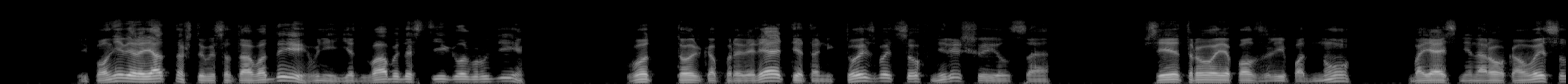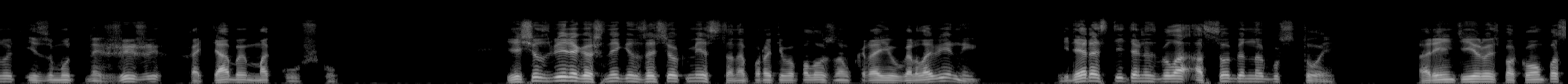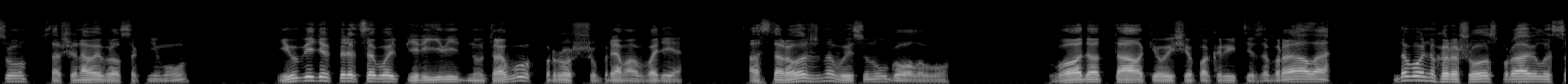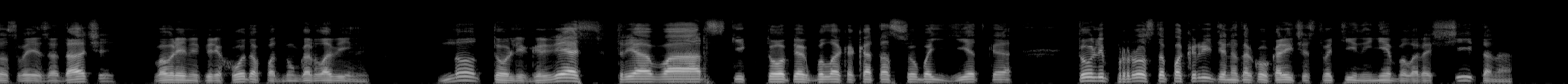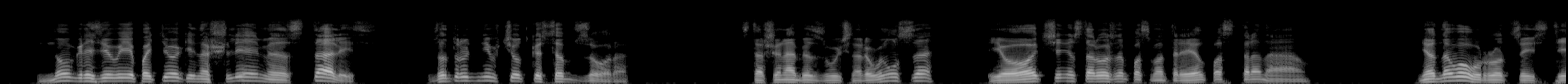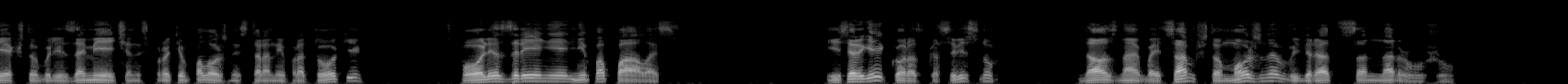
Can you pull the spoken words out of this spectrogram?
и вполне вероятно, что высота воды в ней едва бы достигла груди. Вот только проверять это никто из бойцов не решился. Все трое ползли по дну, боясь ненароком высунуть из мутной жижи хотя бы макушку. Еще с берега Шнегин засек место на противоположном краю горловины, где растительность была особенно густой. Ориентируясь по компасу, старшина выбрался к нему и, увидев перед собой перьевидную траву, росшую прямо в воде, осторожно высунул голову. Водоотталкивающее покрытие забрало, довольно хорошо справилась со своей задачей во время перехода по дну горловины. Но то ли грязь в триаварских топях была какая-то особо едкая, то ли просто покрытие на такое количество тины не было рассчитано, но грязевые потеки на шлеме остались, затруднив четкость обзора. Старшина беззвучно ругнулся и очень осторожно посмотрел по сторонам. Ни одного уродца из тех, что были замечены с противоположной стороны протоки, в поле зрения не попалось. И Сергей, коротко свистнув, дал знак бойцам, что можно выбираться наружу.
